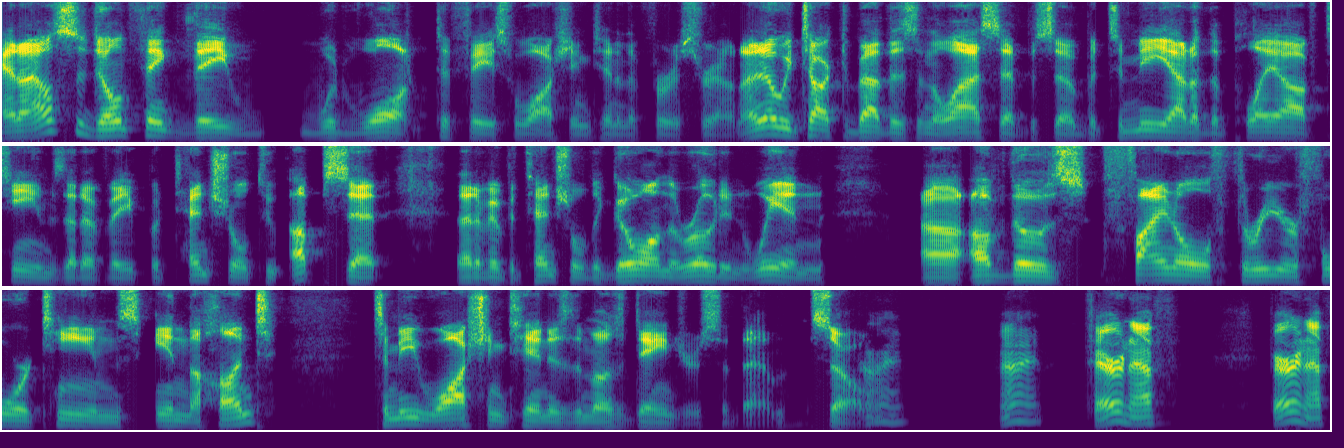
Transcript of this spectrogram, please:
And I also don't think they would want to face Washington in the first round. I know we talked about this in the last episode, but to me, out of the playoff teams that have a potential to upset, that have a potential to go on the road and win, uh, of those final three or four teams in the hunt, to me, Washington is the most dangerous of them. So, all right, all right, fair enough, fair enough.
